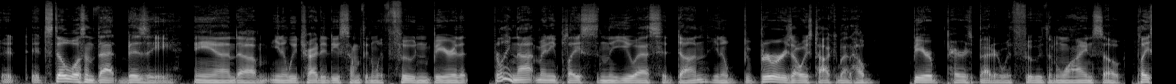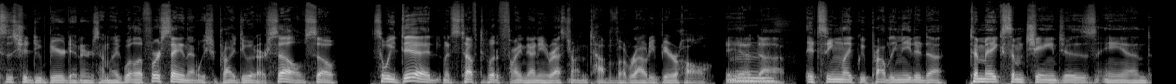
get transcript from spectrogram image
it it still wasn't that busy, and um, you know, we tried to do something with food and beer that really not many places in the U.S. had done. You know, breweries always talk about how beer pairs better with food than wine, so places should do beer dinners. I'm like, well, if we're saying that, we should probably do it ourselves. So so we did. It's tough to put a fine dining restaurant on top of a rowdy beer hall, and Mm. uh, it seemed like we probably needed to to make some changes. And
